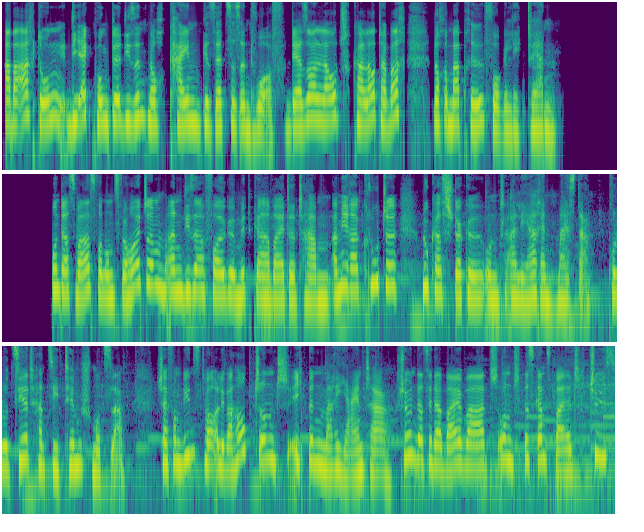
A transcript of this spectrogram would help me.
Aber Achtung, die Eckpunkte, die sind noch kein Gesetzesentwurf. Der soll laut Karl Lauterbach noch im April vorgelegt werden. Und das war's von uns für heute. An dieser Folge mitgearbeitet haben Amira Klute, Lukas Stöckel und Alea Rentmeister. Produziert hat sie Tim Schmutzler. Chef vom Dienst war Oliver Haupt und ich bin Marie Jainter. Schön, dass ihr dabei wart und bis ganz bald. Tschüss.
